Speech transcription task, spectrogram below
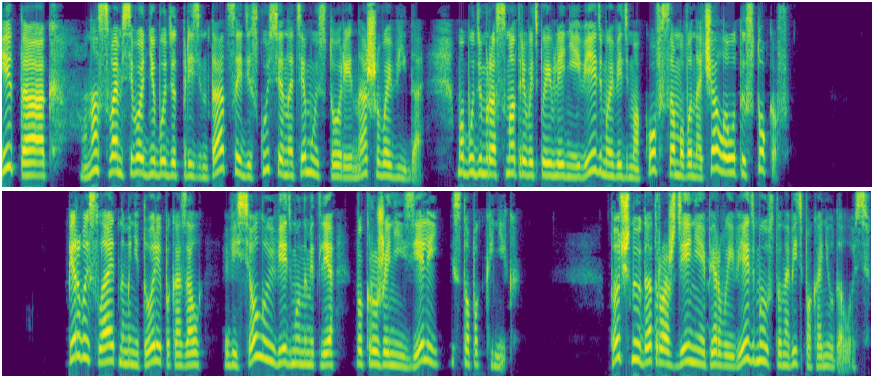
«Итак, у нас с вами сегодня будет презентация и дискуссия на тему истории нашего вида. Мы будем рассматривать появление ведьмы и ведьмаков с самого начала от истоков. Первый слайд на мониторе показал веселую ведьму на метле в окружении зелий и стопок книг. Точную дату рождения первой ведьмы установить пока не удалось.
